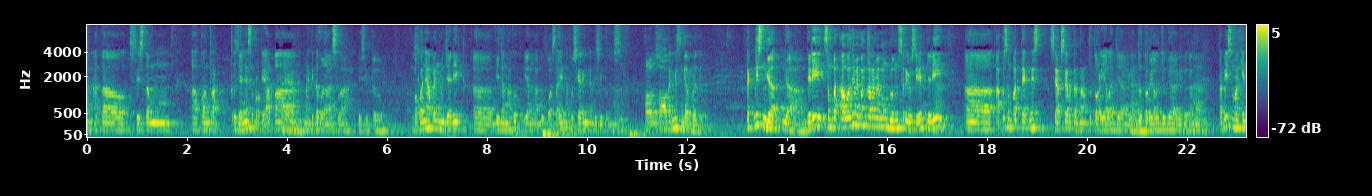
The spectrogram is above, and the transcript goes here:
Hmm. atau sistem uh, kontrak kerjanya seperti apa Ya. nah kita bahas lah di situ pokoknya apa yang menjadi uh, bidang aku yang aku kuasain aku sharingkan di situ mas Hmm. Kalau soal teknis enggak berarti? teknis enggak enggak Ah. jadi sempat awalnya memang karena memang belum seriusin jadi uh, aku sempat teknis share-share tentang tutorial aja gitu, Ah. tutorial juga gitu kan Ah. tapi semakin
